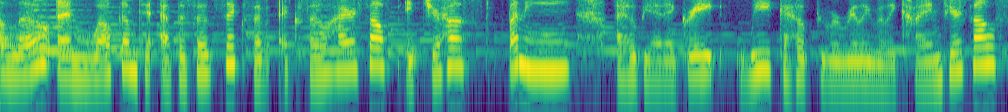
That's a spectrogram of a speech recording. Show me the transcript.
Hello and welcome to episode six of XO Higher Self. It's your host, Bunny. I hope you had a great week. I hope you were really, really kind to yourself.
